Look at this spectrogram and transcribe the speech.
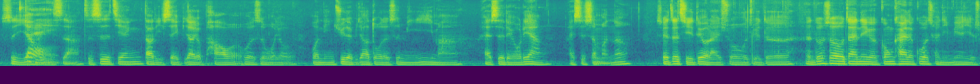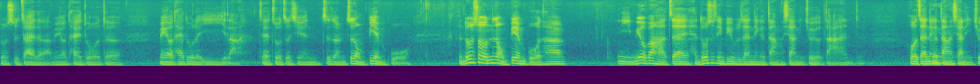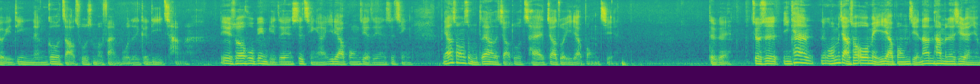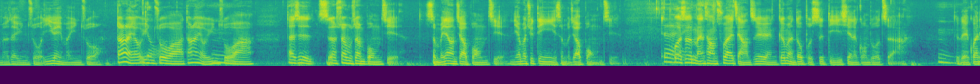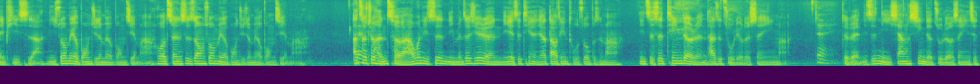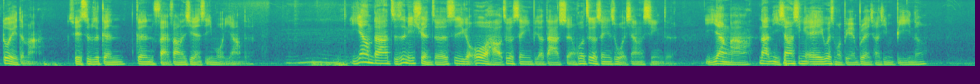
是一样的意思啊，只是今天到底谁比较有 power，或者是我有我凝聚的比较多的是民意吗？还是流量，还是什么呢？所以这其实对我来说，我觉得很多时候在那个公开的过程里面，也说实在的，没有太多的没有太多的意义啦。在做这些这种这种辩驳，很多时候那种辩驳，它你没有办法在很多事情，并不是在那个当下你就有答案的。或在那个当下，你就一定能够找出什么反驳的一个立场啊？例如说护病比这件事情啊，医疗崩解这件事情，你要从什么这样的角度才叫做医疗崩解？对不对？就是你看，我们讲说欧美医疗崩解，那他们那些人有没有在运作？医院有没有运作？当然要运作啊，当然有运作啊。但是这算不算崩解？什么样叫崩解？你要不要去定义什么叫崩解？对，或者是蛮常出来讲，这些人根本都不是第一线的工作者啊。嗯，对不对？关你屁事啊！你说没有崩解就没有崩解吗？或陈时中说没有崩解就没有崩解吗？啊，这就很扯啊！问题是你们这些人，你也是听人家道听途说不是吗？你只是听的人，他是主流的声音嘛？对，对不对？你是你相信的主流声音是对的嘛？所以是不是跟跟反方那些人是一模一样的？嗯，一样的啊，只是你选择的是一个哦，好，这个声音比较大声，或这个声音是我相信的，一样啊。那你相信 A，为什么别人不能相信 B 呢？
